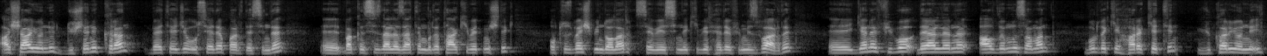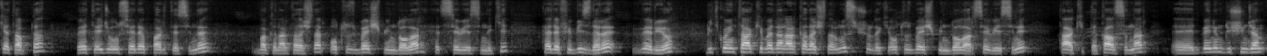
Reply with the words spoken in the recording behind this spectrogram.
aşağı yönlü düşeni kıran BTC USD paritesinde. E, bakın sizlerle zaten burada takip etmiştik. 35 bin dolar seviyesindeki bir hedefimiz vardı. E, gene FIBO değerlerini aldığımız zaman buradaki hareketin yukarı yönlü ilk etapta BTC USD paritesinde bakın arkadaşlar 35 bin dolar seviyesindeki hedefi bizlere veriyor. Bitcoin takip eden arkadaşlarımız şuradaki 35 bin dolar seviyesini takipte kalsınlar. Ee, benim düşüncem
